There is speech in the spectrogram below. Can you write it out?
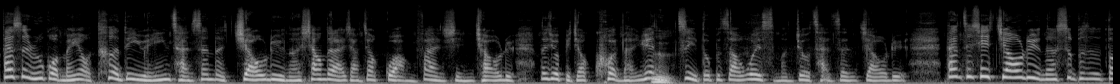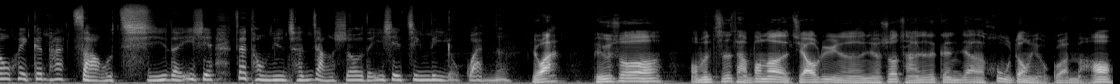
但是如果没有特定原因产生的焦虑呢，相对来讲叫广泛型焦虑，那就比较困难，因为你自己都不知道为什么就产生焦虑。但这些焦焦虑呢，是不是都会跟他早期的一些在童年成长时候的一些经历有关呢？有啊，比如说我们职场碰到的焦虑呢，有时候常常是跟人家的互动有关嘛，哦，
